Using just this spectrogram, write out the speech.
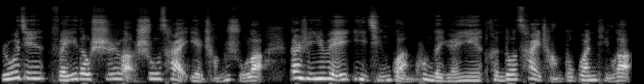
如今肥都湿了，蔬菜也成熟了，但是因为疫情管控的原因，很多菜场都关停了。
